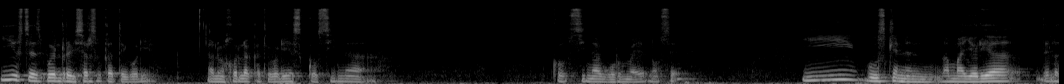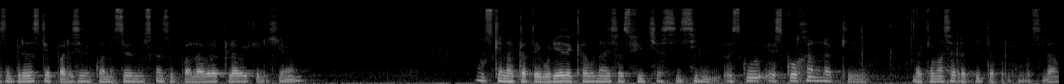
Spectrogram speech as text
Y ustedes pueden revisar su categoría. A lo mejor la categoría es cocina, cocina gourmet, no sé. y busquen en la mayoría de las empresas que aparecen cuando ustedes buscan su palabra clave que eligieron. Busquen la categoría de cada una de esas fichas y si escojan la que la que más se repita, por ejemplo, si la,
